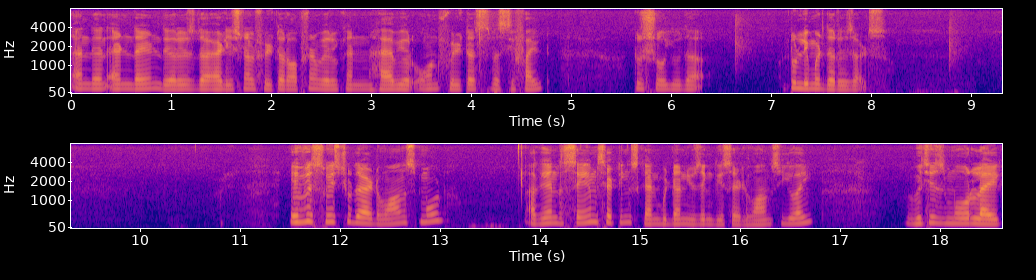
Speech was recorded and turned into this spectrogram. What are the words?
and then and then there is the additional filter option where you can have your own filter specified to show you the to limit the results if we switch to the advanced mode again the same settings can be done using this advanced UI which is more like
